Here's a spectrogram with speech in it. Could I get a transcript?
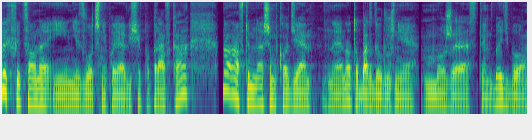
wychwycone i niezwłocznie pojawi się poprawka. No a w tym naszym kodzie, no to bardzo różnie może z tym być, bo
